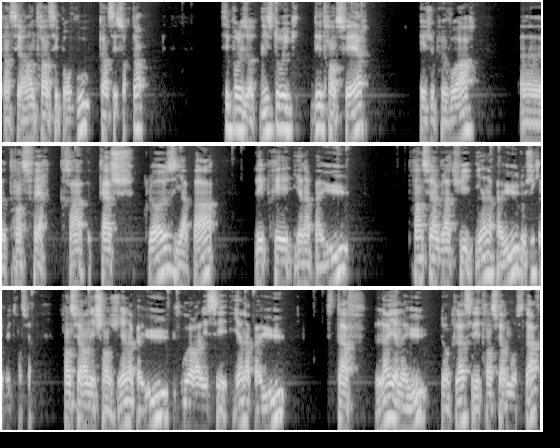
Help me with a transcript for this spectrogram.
Quand c'est rentrant, c'est pour vous. Quand c'est sortant, c'est pour les autres. L'historique des transferts, et je peux voir euh, transfert cash close, il n'y a pas. Les prêts, il n'y en a pas eu. Transfert gratuit, il n'y en a pas eu. Logique, il n'y a pas eu de transfert. Transfert en échange, il n'y en a pas eu. Joueur à laisser, il n'y en a pas eu. Staff, là, il y en a eu. Donc là, c'est les transferts de mon staff.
